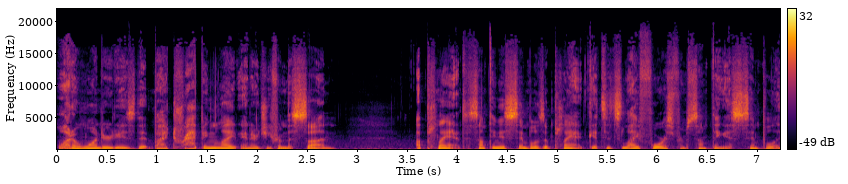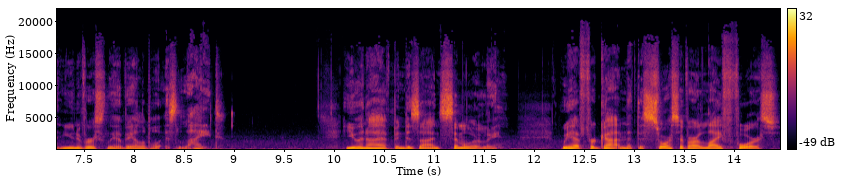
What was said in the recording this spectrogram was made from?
What a wonder it is that by trapping light energy from the sun, a plant, something as simple as a plant, gets its life force from something as simple and universally available as light. You and I have been designed similarly. We have forgotten that the source of our life force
